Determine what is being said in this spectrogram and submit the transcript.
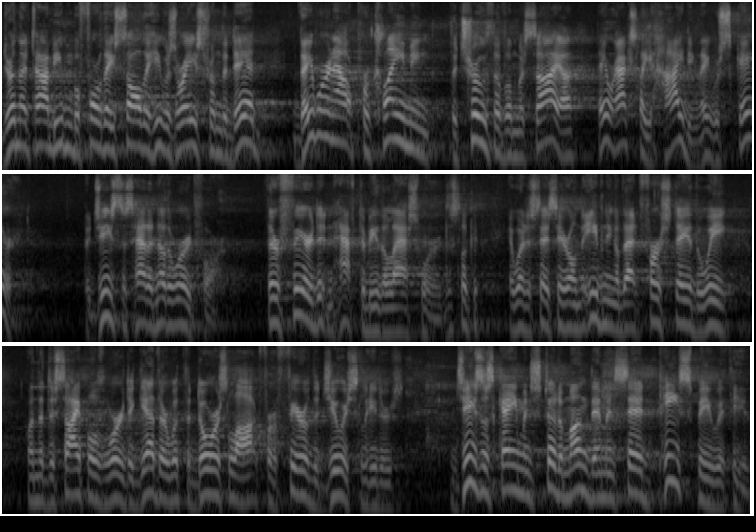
during that time, even before they saw that he was raised from the dead, they weren't out proclaiming the truth of a Messiah. They were actually hiding. They were scared. But Jesus had another word for them. Their fear didn't have to be the last word. Let's look at what it says here. On the evening of that first day of the week, when the disciples were together with the doors locked for fear of the Jewish leaders, Jesus came and stood among them and said, Peace be with you.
